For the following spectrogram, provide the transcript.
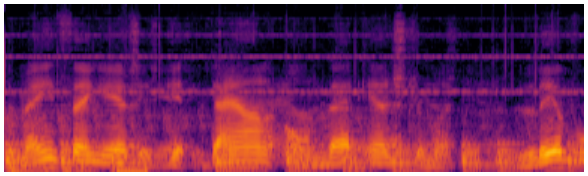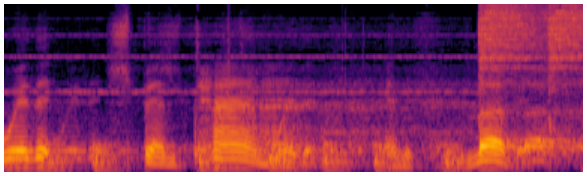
the main thing is, is get down on that instrument, live with it, spend time with it, and love it.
